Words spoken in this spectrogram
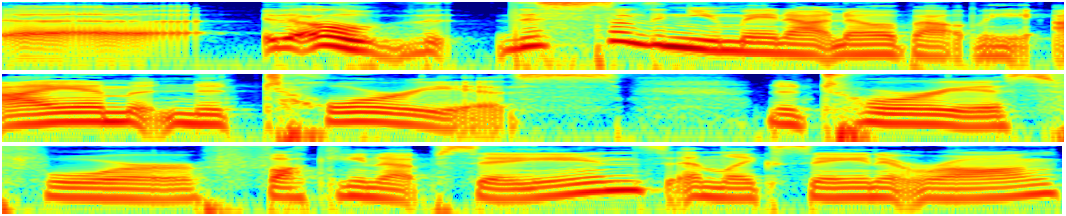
uh, oh, th- this is something you may not know about me. I am notorious, notorious for fucking up sayings and like saying it wrong.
